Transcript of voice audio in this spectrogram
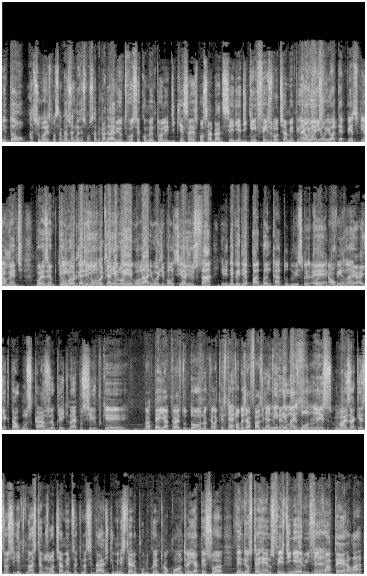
então. Assuma a responsabilidade. Assuma a responsabilidade. Até, Milton, você comentou ali de que essa responsabilidade seria de quem fez o loteamento. E realmente, eu, eu, eu até penso que. Realmente. Por exemplo, quem um, organizou tem, um loteamento tem, irregular e hoje vão se isso. ajustar, ele deveria bancar tudo isso que ele, foi, é, que ele algum, fez lá. É, aí é que tá. Alguns casos eu creio que não é possível, porque até ir atrás do dono, aquela questão é, toda já faz já muito nem tempo. tem mais dono, né? Isso. Mas a questão é o seguinte: nós temos loteamentos aqui na cidade que o Ministério Público entrou contra e a pessoa vendeu os terrenos, fez dinheiro, enfim, é. com a terra lá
